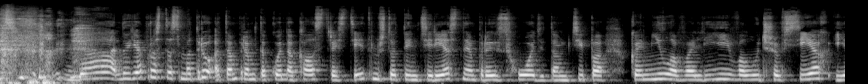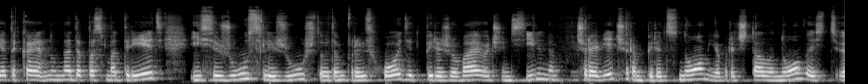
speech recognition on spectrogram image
Да, ну я просто смотрю, а там прям такой накал страстей, там что-то интересное происходит, там типа Камила Валиева лучше всех, и я такая, ну надо посмотреть, и сижу, слежу, что там происходит, переживаю очень сильно. Вчера вечером перед сном я прочитала новость э,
